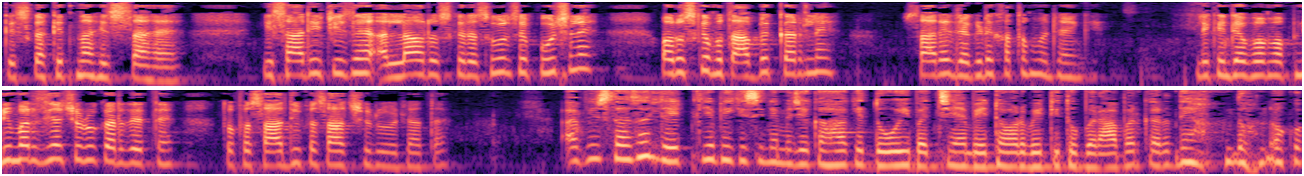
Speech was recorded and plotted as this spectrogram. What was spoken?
کس کا کتنا حصہ ہے؟ یہ ساری چیزیں اللہ اور اس کے رسول سے پوچھ لیں اور اس کے مطابق کر لیں سارے جھگڑے ختم ہو جائیں گے۔ لیکن جب ہم اپنی مرضیاں شروع کر دیتے ہیں تو فساد ہی فساد شروع ہو جاتا ہے۔ ابھی استاذہ لیٹ کے بھی کسی نے مجھے کہا کہ دو ہی بچے ہیں بیٹا اور بیٹی تو برابر کر دیں دونوں کو۔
